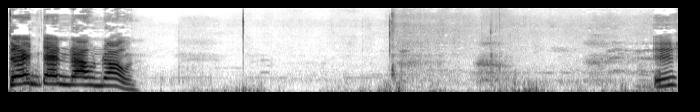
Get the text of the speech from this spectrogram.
Turn, turn, round, round. Eh?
